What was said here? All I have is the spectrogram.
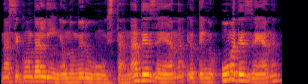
na segunda linha o número 1 está na dezena, eu tenho uma dezena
